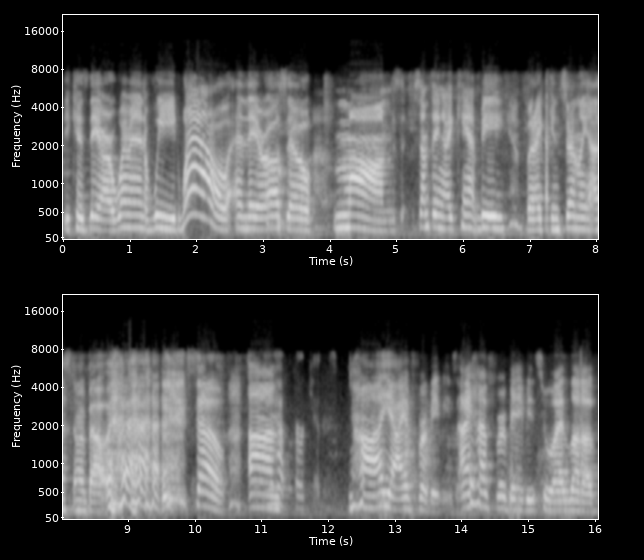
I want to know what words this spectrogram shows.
because they are women of weed. Wow! And they are also moms, something I can't be, but I can certainly ask them about. so, um, have fur kids. Uh, yeah, I have fur babies. I have fur babies who I love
